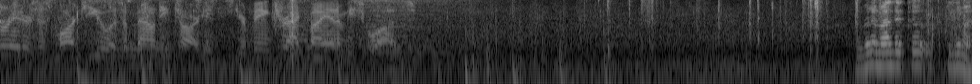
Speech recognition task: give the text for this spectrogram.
Operators has marked you as a bounty target. You're being tracked by enemy squads. Добре, медик підніме.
